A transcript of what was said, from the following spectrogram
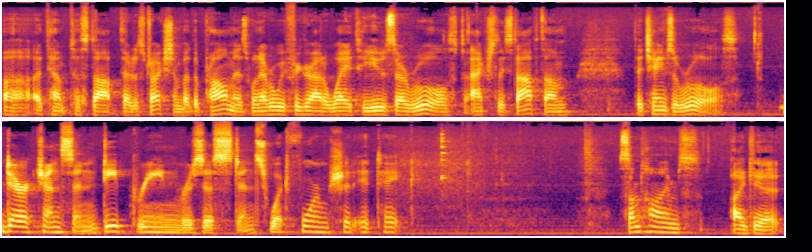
uh, attempt to stop their destruction. But the problem is, whenever we figure out a way to use their rules to actually stop them, they change the rules. Derrick Jensen, deep green resistance, what form should it take? Sometimes I get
